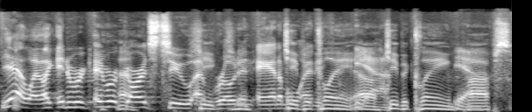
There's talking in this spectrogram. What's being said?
Yeah, like, like in, re- in uh, regards to a Keep- rodent, animal, Keep it anything. clean. Yeah. Oh, keep it clean, Yeah. pops.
